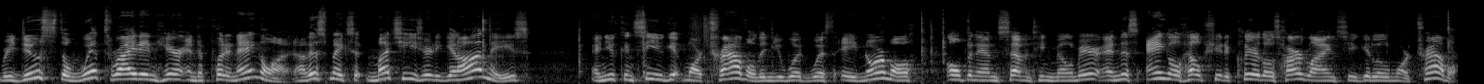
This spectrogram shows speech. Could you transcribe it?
reduce the width right in here and to put an angle on it. Now this makes it much easier to get on these and you can see you get more travel than you would with a normal open end 17 millimeter and this angle helps you to clear those hard lines so you get a little more travel.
